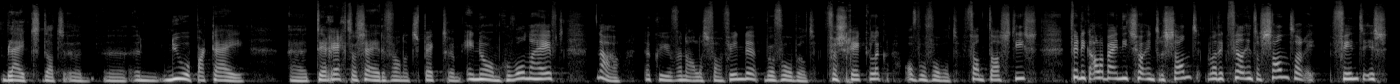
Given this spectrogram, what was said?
blijkt dat uh, uh, een nieuwe partij uh, ter rechterzijde van het spectrum enorm gewonnen heeft. Nou, daar kun je van alles van vinden. Bijvoorbeeld verschrikkelijk of bijvoorbeeld fantastisch. Vind ik allebei niet zo interessant. Wat ik veel interessanter vind is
